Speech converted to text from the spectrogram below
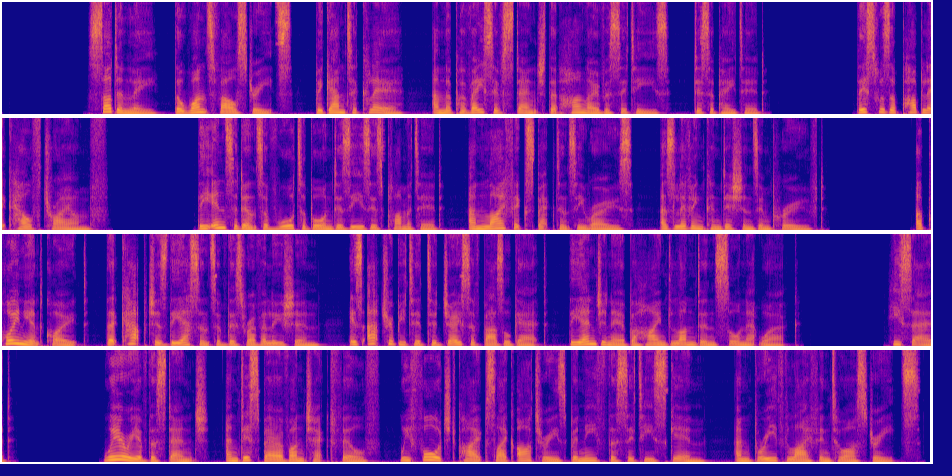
Suddenly, the once foul streets began to clear, and the pervasive stench that hung over cities dissipated. This was a public health triumph the incidence of waterborne diseases plummeted, and life expectancy rose, as living conditions improved. A poignant quote that captures the essence of this revolution is attributed to Joseph Bazalgette, the engineer behind London's sewer network. He said, Weary of the stench and despair of unchecked filth, we forged pipes like arteries beneath the city's skin and breathed life into our streets.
